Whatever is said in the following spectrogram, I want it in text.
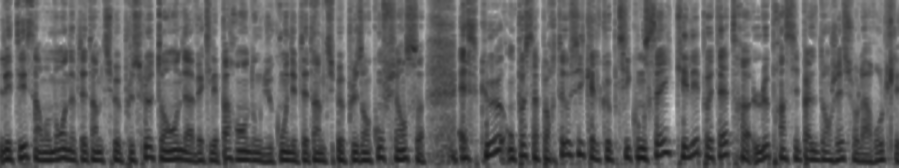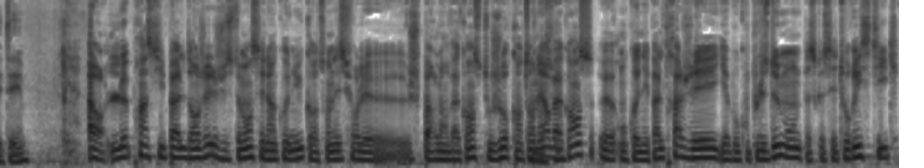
l'été, c'est un moment où on a peut-être un petit peu plus le temps, on est avec les parents, donc du coup, on est peut-être un petit peu plus en confiance. Est-ce que on peut s'apporter aussi quelques petits conseils? Quel est peut-être le principal danger sur la route l'été? Alors, le principal danger, justement, c'est l'inconnu quand on est sur le, je parle en vacances toujours. Quand on est en vacances, euh, on connaît pas le trajet. Il y a beaucoup plus de monde parce que c'est touristique.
